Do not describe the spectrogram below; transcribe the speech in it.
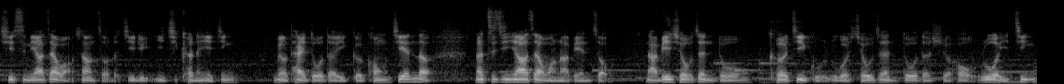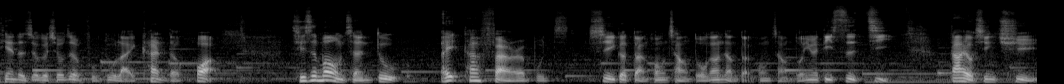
其实你要再往上走的几率，以及可能已经没有太多的一个空间了。那资金要再往哪边走？哪边修正多？科技股如果修正多的时候，如果以今天的这个修正幅度来看的话，其实某种程度，哎，它反而不是一个短空长多。我刚刚讲短空长多，因为第四季大家有兴趣。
